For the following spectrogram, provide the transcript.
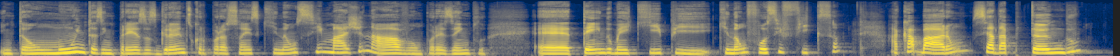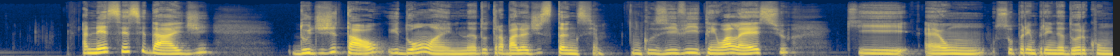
então, muitas empresas, grandes corporações que não se imaginavam, por exemplo, é, tendo uma equipe que não fosse fixa, acabaram se adaptando à necessidade do digital e do online, né, do trabalho à distância. Inclusive, tem o Alessio, que é um super empreendedor com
